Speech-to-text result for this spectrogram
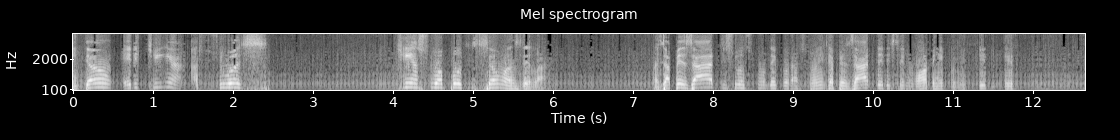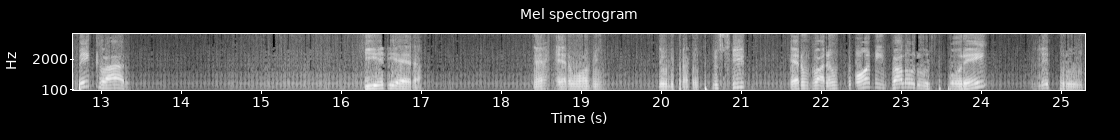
Então, ele tinha as suas tinha a sua posição a zelar. Mas apesar de suas condecorações, e apesar dele ser um homem reconhecido, ter bem claro que ele era, né, era um homem que deu livramento filhos, era um varão, um homem valoroso, porém leproso.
